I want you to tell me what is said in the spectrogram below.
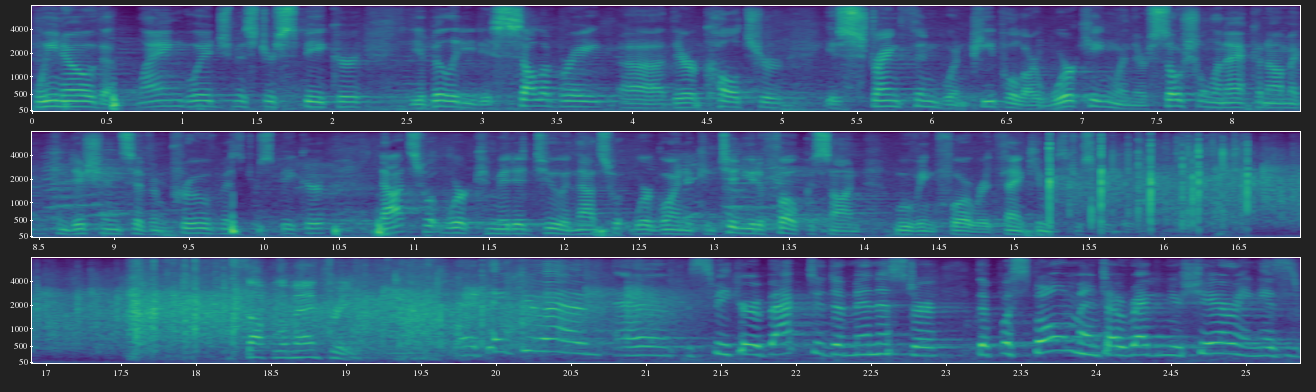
We know that language, Mr. Speaker, the ability to celebrate uh, their culture is strengthened when people are working, when their social and economic conditions have improved, Mr. Speaker. That's what we're committed to, and that's what we're going to continue to focus on moving forward. Thank you, Mr. Speaker. Supplementary. Uh, thank you, um, uh, Speaker. Back to the minister. The postponement of revenue sharing is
